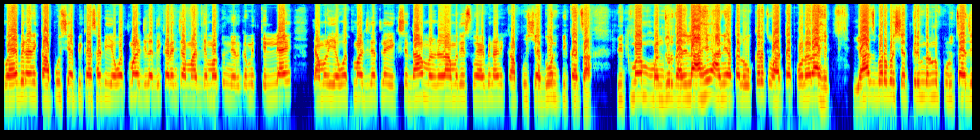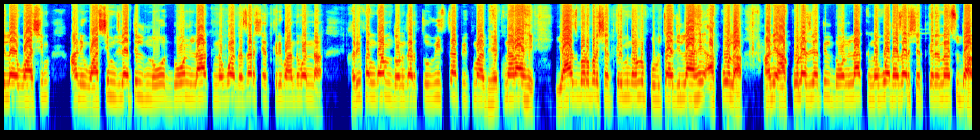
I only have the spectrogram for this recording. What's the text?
सोयाबीन आणि कापूस या पिकासाठी यवतमाळ जिल्हाधिकाऱ्यांच्या माध्यमातून निर्गमित केलेले आहे. त्यामुळे यवतमाळ जिल्ह्यातल्या एकशे दहा मंडळामध्ये सोयाबीन आणि कापूस या दोन पिकाचा पीक मंजूर झालेला आहे आणि आता लवकरच वाटप होणार आहे. याचबरोबर शेतकरी मित्रांनो पुढचा जिल्हा आहे वाशिम आणि वाशिम जिल्ह्यातील दोन लाख नव्वद हजार शेतकरी बांधवांना खरीप हंगाम दोन हजार चोवीस चा भेटणार आहे. याचबरोबर शेतकरी मित्रांनो पुढचा जिल्हा आहे अकोला आणि अकोला जिल्ह्यातील दोन लाख नव्वद हजार शेतकऱ्यांना सुद्धा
